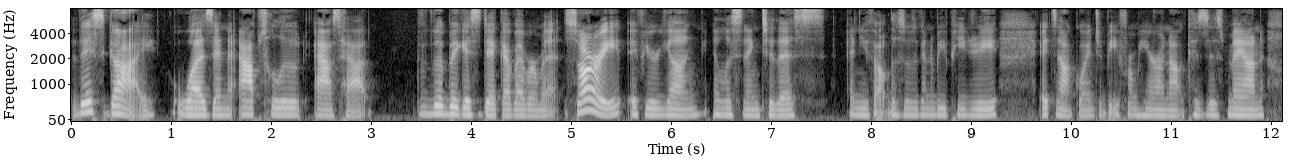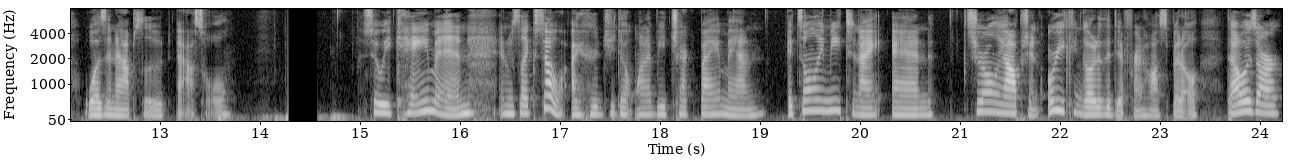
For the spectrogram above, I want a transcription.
This guy was an absolute asshat. The biggest dick I've ever met. Sorry if you're young and listening to this and you thought this was going to be PG. It's not going to be from here on out because this man was an absolute asshole. So he came in and was like, So I heard you don't want to be checked by a man. It's only me tonight, and it's your only option. Or you can go to the different hospital. That was our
